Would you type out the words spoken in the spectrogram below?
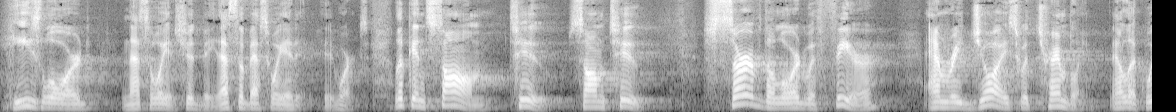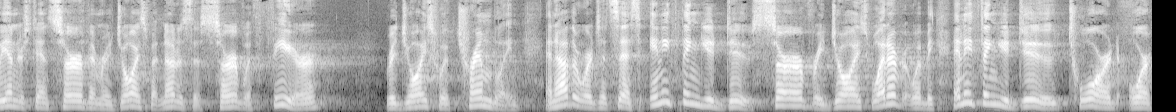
He's Lord, and that's the way it should be. That's the best way it, it works. Look in Psalm 2. Psalm 2. Serve the Lord with fear and rejoice with trembling. Now, look, we understand serve and rejoice, but notice this serve with fear rejoice with trembling. In other words, it's this anything you do, serve, rejoice, whatever it would be, anything you do toward or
